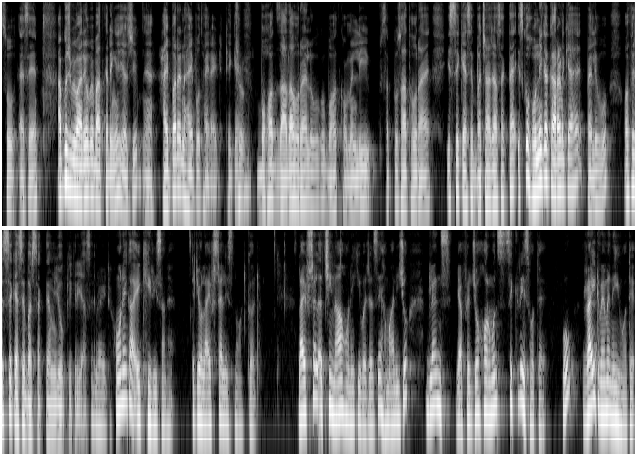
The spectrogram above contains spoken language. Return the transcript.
सो so, ऐसे है। आप कुछ बीमारियों पे बात करेंगे Yash ji. Hyper and hypothyroid ठीक है? True. बहुत ज़्यादा हो रहा है लोगों को बहुत कॉमनली सबको साथ हो रहा है। इससे कैसे बचा जा सकता है? इसको होने का कारण क्या है? पहले वो और फिर इससे कैसे बच सकते हैं हम योग की क्रिया से? Right right. होने का एक ही रीज़न है that your life style is not good life अच्छी ना होने की वजह से हमारी जो ग्लैंड्स या फिर जो हॉर्मोन्स सिक्रीज होते हैं वो राइट right वे में नहीं होते।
